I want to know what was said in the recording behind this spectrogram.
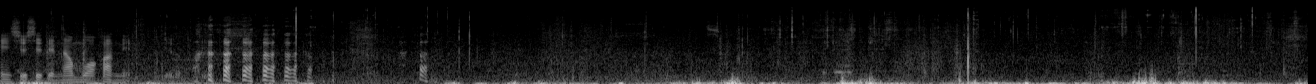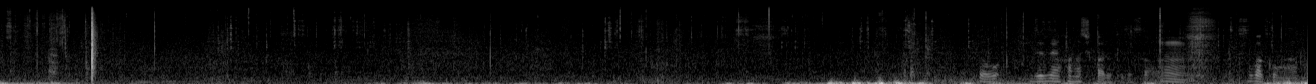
編集してて何もわかんねえけど全然話変わるけどさうん。岡君はあの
